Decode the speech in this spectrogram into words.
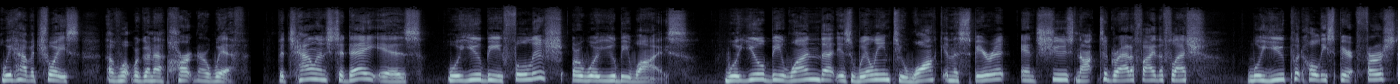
we have a choice of what we're going to partner with. The challenge today is will you be foolish or will you be wise? Will you be one that is willing to walk in the Spirit and choose not to gratify the flesh? Will you put Holy Spirit first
